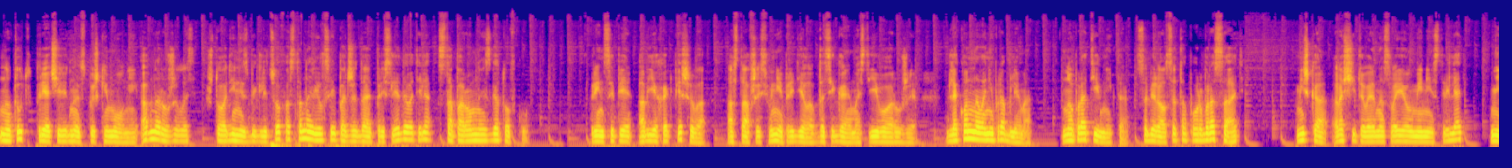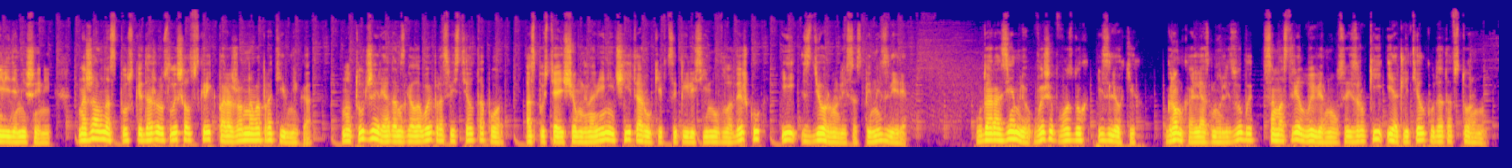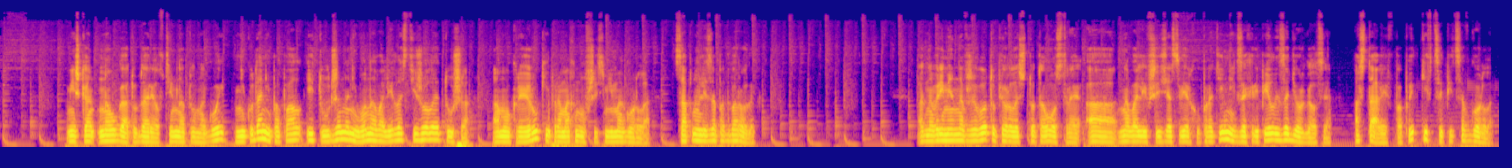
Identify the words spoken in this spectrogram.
Но тут, при очередной вспышке молнии, обнаружилось, что один из беглецов остановился и поджидает преследователя с топором на изготовку. В принципе, объехать пешего, оставшись вне пределов досягаемости его оружия, для конного не проблема. Но противник-то собирался топор бросать. Мишка, рассчитывая на свое умение стрелять, не видя мишени, нажал на спуск и даже услышал вскрик пораженного противника. Но тут же рядом с головой просвистел топор, а спустя еще мгновение чьи-то руки вцепились ему в лодыжку и сдернули со спины зверя. Удар о землю вышиб воздух из легких, громко лязгнули зубы, самострел вывернулся из руки и отлетел куда-то в сторону. Мишка наугад ударил в темноту ногой, никуда не попал, и тут же на него навалилась тяжелая туша, а мокрые руки, промахнувшись мимо горла, цапнули за подбородок. Одновременно в живот уперлось что-то острое, а навалившийся сверху противник захрипел и задергался, оставив попытки вцепиться в горло.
